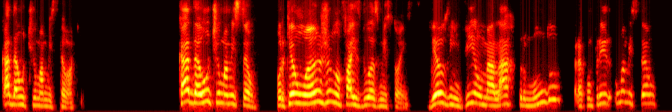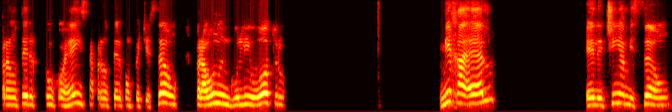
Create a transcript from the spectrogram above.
Cada um tinha uma missão aqui. Cada um tinha uma missão. Porque um anjo não faz duas missões. Deus envia um malach para o mundo para cumprir uma missão, para não ter concorrência, para não ter competição, para um não engolir o outro. Michael, ele tinha a missão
